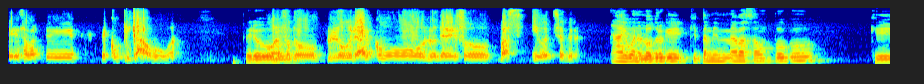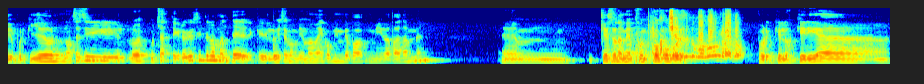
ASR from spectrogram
esa parte es complicado, weón. Pero... Con una foto, lograr como no tener esos vacíos, etcétera. Ah, y bueno, lo otro que, que también me ha pasado un poco, que porque yo no sé si lo escuchaste, creo que sí te lo mandé, que lo hice con mi mamá y con mi papá, mi papá también. Em, que eso también fue un poco por- un rato. porque los quería,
